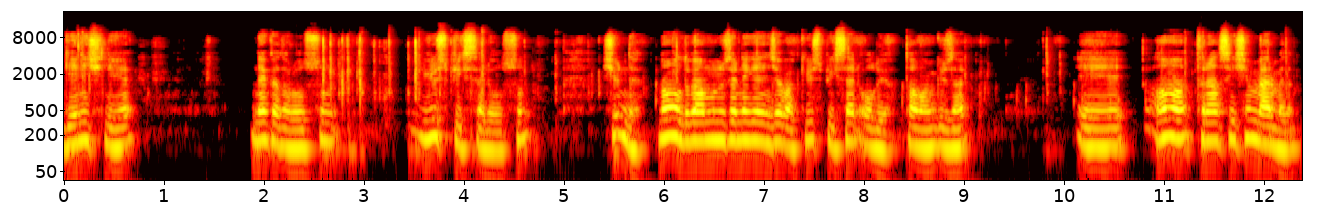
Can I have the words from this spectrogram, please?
genişliği ne kadar olsun? 100 piksel olsun. Şimdi ne oldu? Ben bunun üzerine gelince bak 100 piksel oluyor. Tamam güzel. Ee, ama transition vermedim.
